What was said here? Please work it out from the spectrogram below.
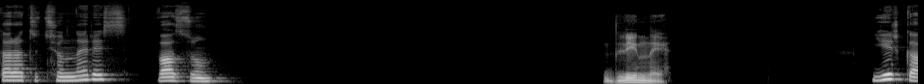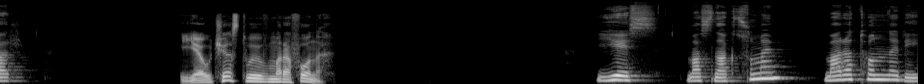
տարածություններ ես վազում։ Длинные. Երկար Я участвую в марафонах. ես մասնակցում եմ մարաթոնների։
